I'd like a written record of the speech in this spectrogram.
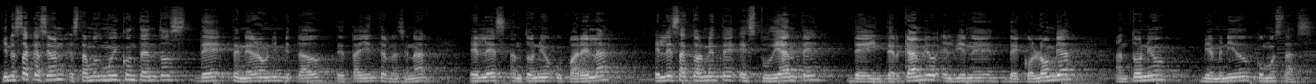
Y en esta ocasión estamos muy contentos de tener a un invitado de talla internacional. Él es Antonio Uparela. Él es actualmente estudiante de intercambio. Él viene de Colombia. Antonio, bienvenido. ¿Cómo estás?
